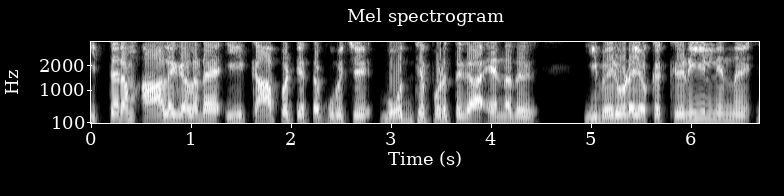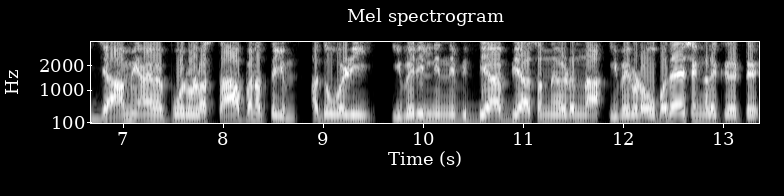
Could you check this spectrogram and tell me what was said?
ഇത്തരം ആളുകളുടെ ഈ കാപ്പട്യത്തെ കുറിച്ച് ബോധ്യപ്പെടുത്തുക എന്നത് ഇവരുടെയൊക്കെ കെണിയിൽ നിന്ന് ജാമ്യ പോലുള്ള സ്ഥാപനത്തെയും അതുവഴി ഇവരിൽ നിന്ന് വിദ്യാഭ്യാസം നേടുന്ന ഇവരുടെ ഉപദേശങ്ങൾ കേട്ട്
